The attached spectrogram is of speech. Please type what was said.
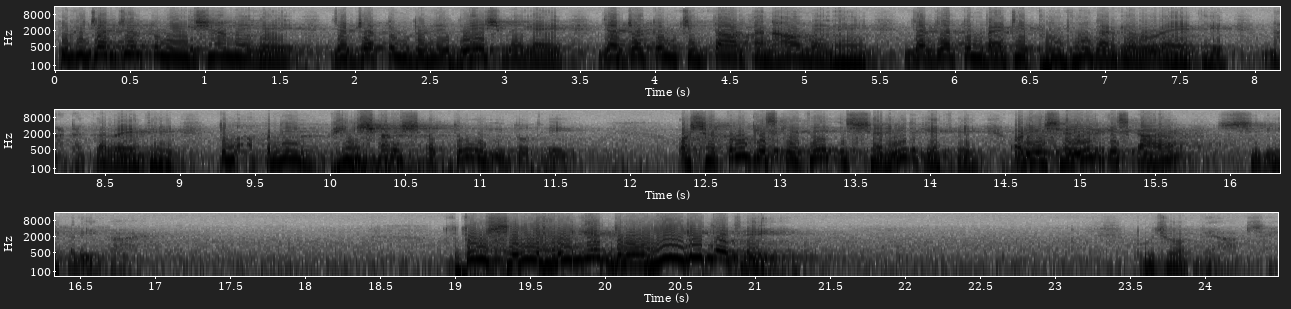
क्योंकि जब जब तुम ईर्षा में गए, जब जब तुम द्वेश में गए, जब जब तुम चिंता और तनाव में गए, जब जब तुम बैठे फू फू करके रो रहे थे, नाटक कर रहे थे, तुम अपने भीषण शत्रु ही तो थे। और शत्रु किसके थे? इस शरीर के थे। और ये शरीर किसका है? श्री हरि का है। तो तुम श्री हरि के द्रोही ही तो थे। पूछो अपने आप से।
